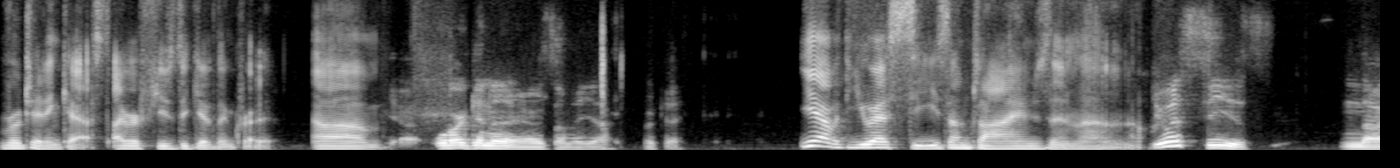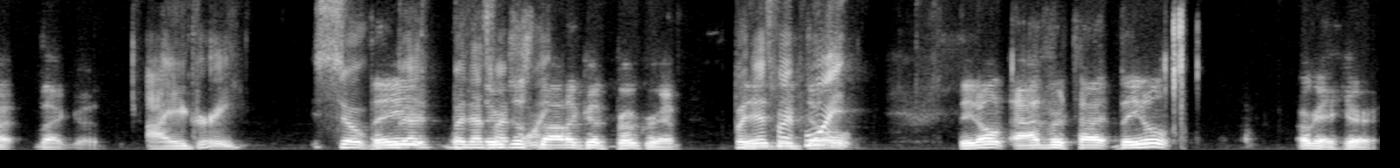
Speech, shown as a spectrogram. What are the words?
rotating cast. I refuse to give them credit. Um, Yeah, Oregon and Arizona. Yeah, okay. yeah, with USC sometimes, and I don't know. USC is not that good. I agree. So, They, but, but that's they're just point. not a good program. but they- that's my point. They don't advertise. They don't. Okay, here.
